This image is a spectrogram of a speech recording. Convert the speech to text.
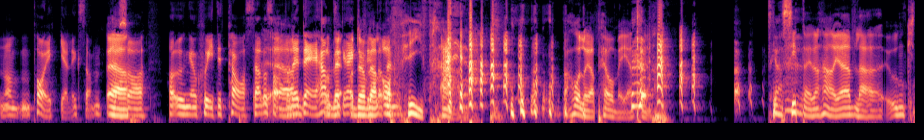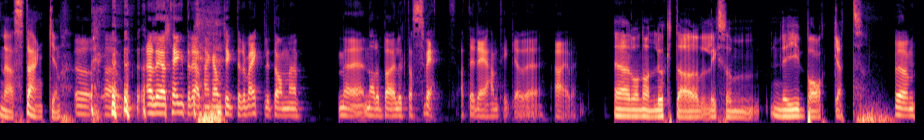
någon pojke liksom. Ja. Och så har ungen skitit på sig eller sånt. Ja. Och det är det han och, tycker är och då äckligt. blir han att den- off, fy fan. Vad håller jag på med egentligen? Ska jag sitta i den här jävla unkna stanken? Ja, ja. Eller jag tänkte det att han kanske tyckte det var äckligt om eh, med, när det börjar lukta svett. Att det är det han tycker. eh, Ja, jag vet inte. Eller någon luktar liksom nybakat. Um,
